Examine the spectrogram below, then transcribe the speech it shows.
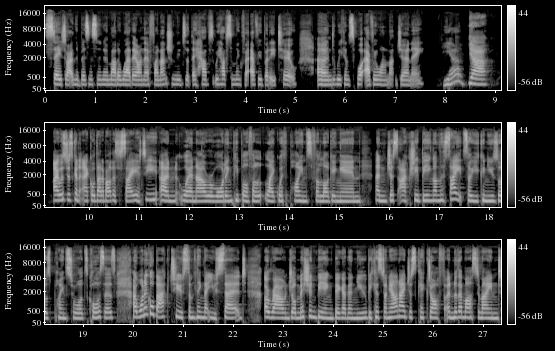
stage they're at in the business and no matter where they are in their financial needs, that they have we have something for everybody too and we can support everyone on that journey. Yeah. Yeah. I was just going to echo that about the society and we're now rewarding people for like with points for logging in and just actually being on the site so you can use those points towards courses. I want to go back to something that you said around your mission being bigger than you because Danielle and I just kicked off another mastermind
